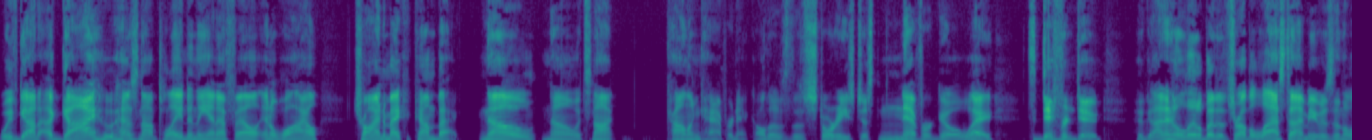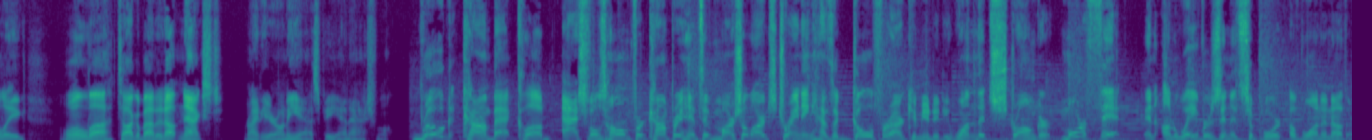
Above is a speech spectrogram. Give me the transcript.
We've got a guy who has not played in the NFL in a while trying to make a comeback. No, no, it's not Colin Kaepernick, All those those stories just never go away. It's a different dude who got in a little bit of trouble last time he was in the league. We'll uh, talk about it up next, right here on ESPN Asheville. Rogue Combat Club, Asheville's home for comprehensive martial arts training, has a goal for our community one that's stronger, more fit, and unwavers in its support of one another.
